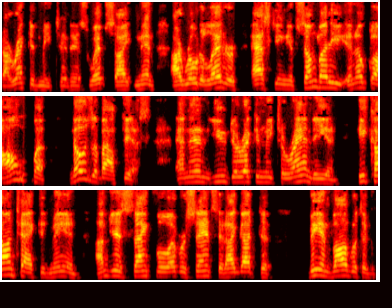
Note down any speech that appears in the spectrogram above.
directed me to this website. And then I wrote a letter asking if somebody in Oklahoma knows about this. And then you directed me to Randy, and he contacted me, and I'm just thankful ever since that I got to be involved with a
